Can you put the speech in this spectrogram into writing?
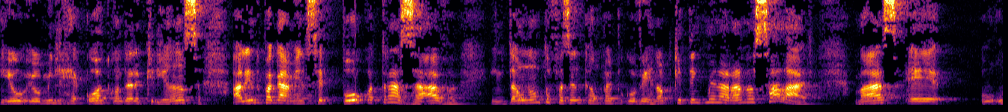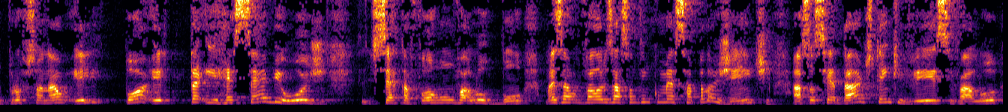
eu, eu me recordo quando era criança, além do pagamento ser pouco, atrasava. Então não estou fazendo campanha para o governo, porque tem que melhorar nosso salário. Mas é, o, o profissional ele ele tá, e recebe hoje, de certa forma, um valor bom, mas a valorização tem que começar pela gente. A sociedade tem que ver esse valor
